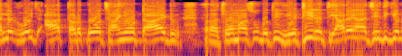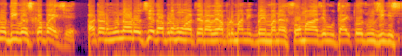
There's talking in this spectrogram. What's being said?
એટલે રોજ આ તડકો, છાંયો, ટાઢ ચોમાસું બધું વેઠીને ત્યારે આ જિંદગીનો દિવસ કપાય છે. અટણ ઉનાળો છે તો આપણે હું અત્યારે હવે આપણે માનિક ભાઈ, મને ચોમાસ જેવું થાય તો જ હું જીવીશ.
